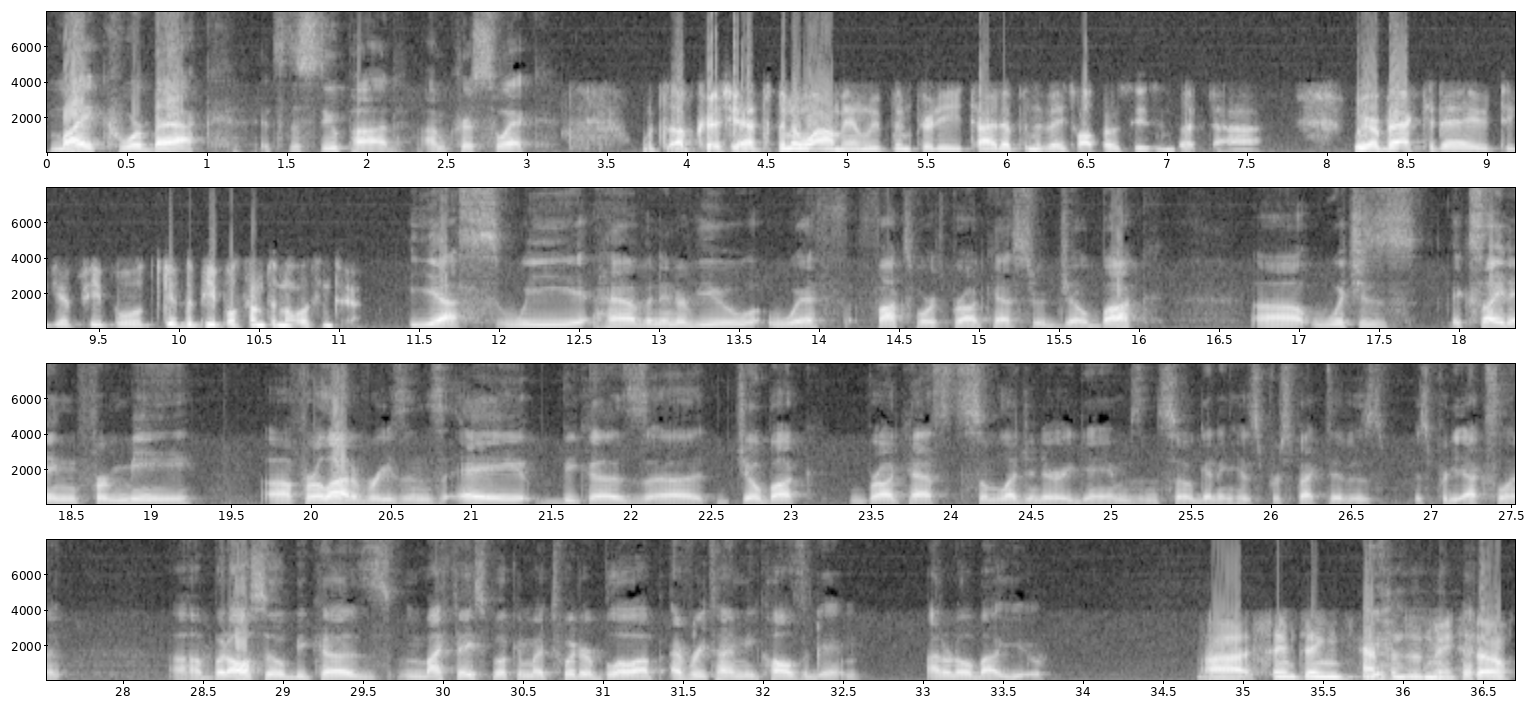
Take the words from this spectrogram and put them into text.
Mike, we're back. It's the StewPod. I'm Chris Cwik. What's up, Chris? Yeah, it's been a while, man. We've been pretty tied up in the baseball postseason, but uh, we are back today to give people, give the people something to listen to. Yes, we have an interview with Fox Sports broadcaster Joe Buck, uh, which is exciting for me uh, for a lot of reasons. A, because uh, Joe Buck broadcasts some legendary games, and so getting his perspective is, is pretty excellent. Uh, but also because my Facebook and my Twitter blow up every time he calls a game. I don't know about you. Uh, same thing happens with me. So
